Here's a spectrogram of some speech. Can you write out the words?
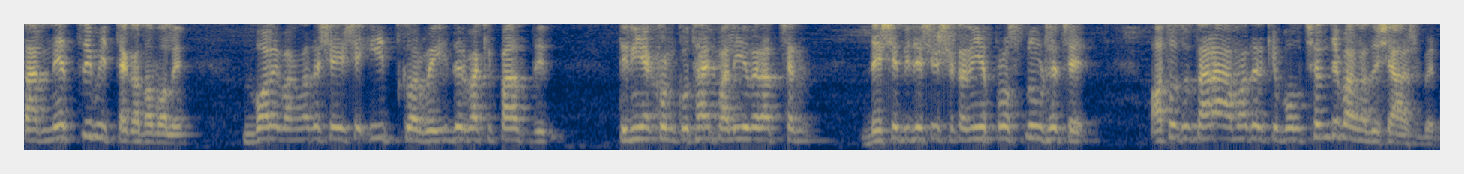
তার নেত্রী মিথ্যা কথা বলে। বলে বাংলাদেশে এসে ঈদ করবে, ঈদের বাকি পাঁচ দিন। তিনি এখন কোথায় পালিয়ে বেড়াচ্ছেন? দেশে বিদেশে সেটা নিয়ে প্রশ্ন উঠেছে। অথচ তারা আমাদেরকে বলছেন যে বাংলাদেশে আসবেন।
